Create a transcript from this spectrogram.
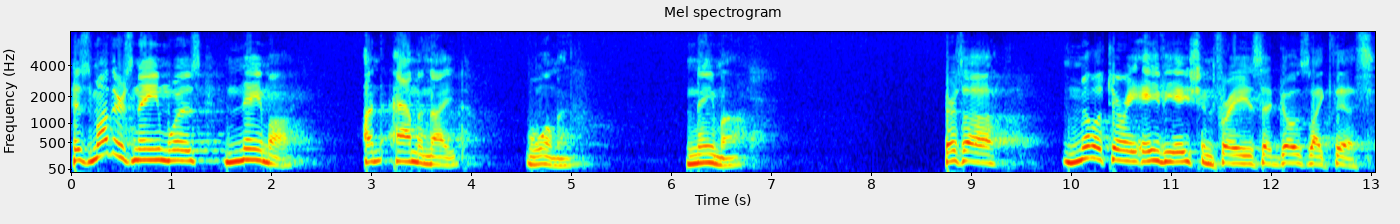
His mother's name was Naamah, an Ammonite woman. Naamah. There's a military aviation phrase that goes like this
